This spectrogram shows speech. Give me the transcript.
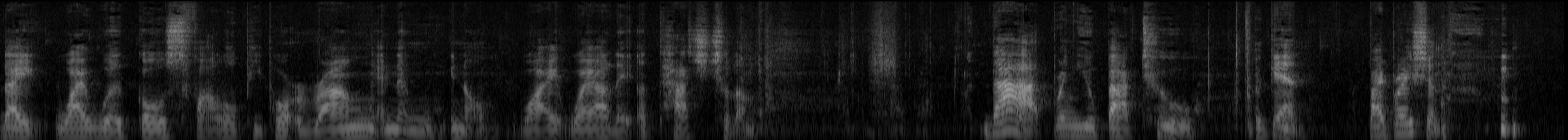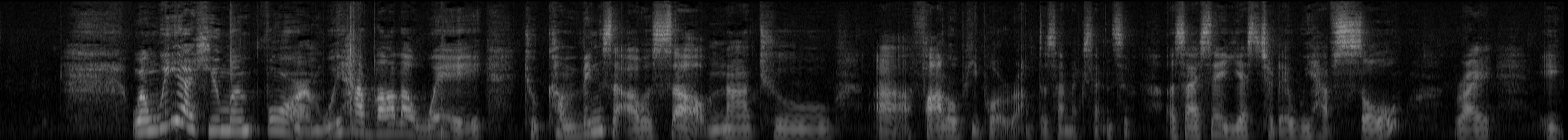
like why would ghosts follow people around and then you know why why are they attached to them that bring you back to again vibration when we are human form we have a lot of way to convince ourselves not to uh, follow people around. Does that make sense? As I said yesterday, we have soul, right? It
